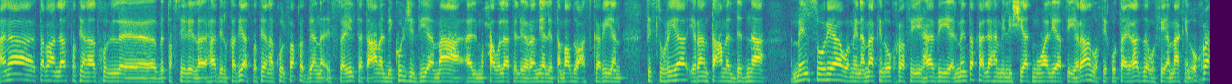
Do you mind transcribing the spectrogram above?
أنا طبعا لا أستطيع أن أدخل بالتفصيل إلى هذه القضية. أستطيع أن أقول فقط بأن إسرائيل تتعامل بكل جدية مع المحاولات الإيرانية للتماضي عسكريا في سوريا. إيران تعمل ضدنا من سوريا ومن أماكن أخرى في هذه المنطقة لها ميليشيات موالية في إيران وفي قطاع غزة وفي أماكن أخرى.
